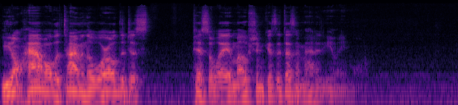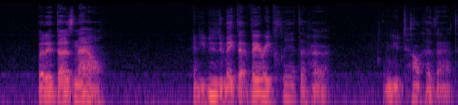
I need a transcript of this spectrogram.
You don't have all the time in the world to just piss away emotion because it doesn't matter to you anymore. But it does now. And you need to make that very clear to her when you tell her that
